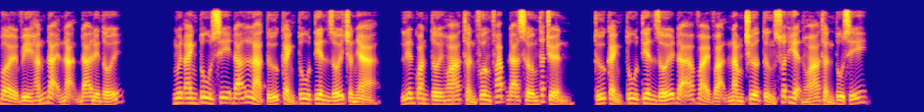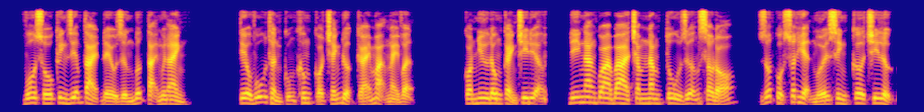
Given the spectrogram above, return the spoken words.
Bởi vì hắn đại nạn đã đến tới. Nguyên anh tu sĩ đã là tứ cảnh tu tiên giới trần nhà, liên quan tới hóa thần phương pháp đã sớm thất truyền, tứ cảnh tu tiên giới đã vài vạn năm chưa từng xuất hiện hóa thần tu sĩ. Vô số kinh diễm tài đều dừng bước tại nguyên anh tiêu vũ thần cũng không có tránh được cái mạng này vận. Còn như đông cảnh chi địa, đi ngang qua ba trăm năm tu dưỡng sau đó, rốt cuộc xuất hiện mới sinh cơ chi lực,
